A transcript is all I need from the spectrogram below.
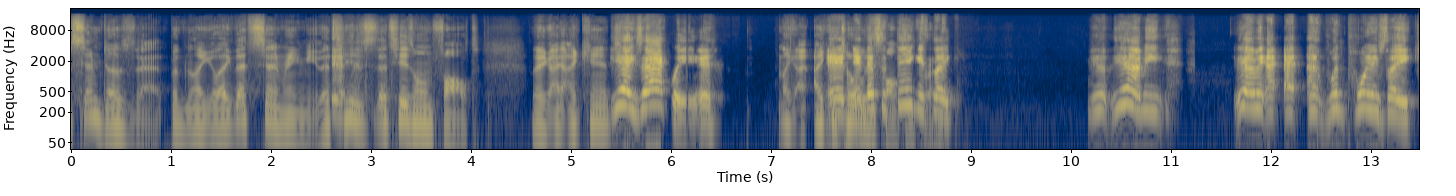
Sam does that, but like, like that's Sam Raimi. That's Yeah. his. That's his own fault. Like, I, I can't. Yeah, exactly. And, Like, I, I can and, totally. and that's the thing. It's it. like, yeah, yeah. I mean, yeah. I mean, at, at, at one point, it's like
